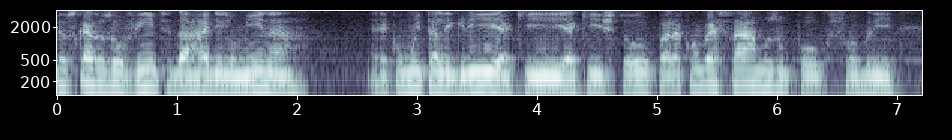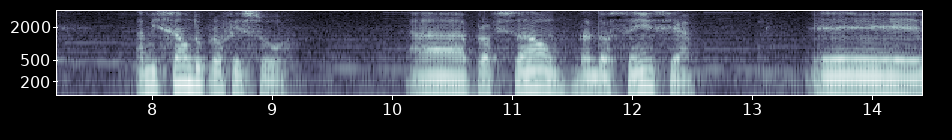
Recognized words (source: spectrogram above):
Meus caros ouvintes da Rádio Ilumina, é com muita alegria que aqui estou para conversarmos um pouco sobre a missão do professor. A profissão da docência é,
